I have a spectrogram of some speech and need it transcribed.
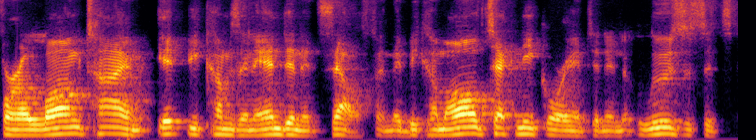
for a long time it becomes an end in itself and they become all technique oriented and it loses its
